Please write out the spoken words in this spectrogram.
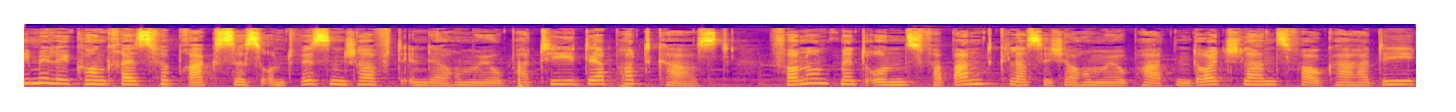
Simile-Kongress für Praxis und Wissenschaft in der Homöopathie, der Podcast. Von und mit uns Verband Klassischer Homöopathen Deutschlands VKHD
